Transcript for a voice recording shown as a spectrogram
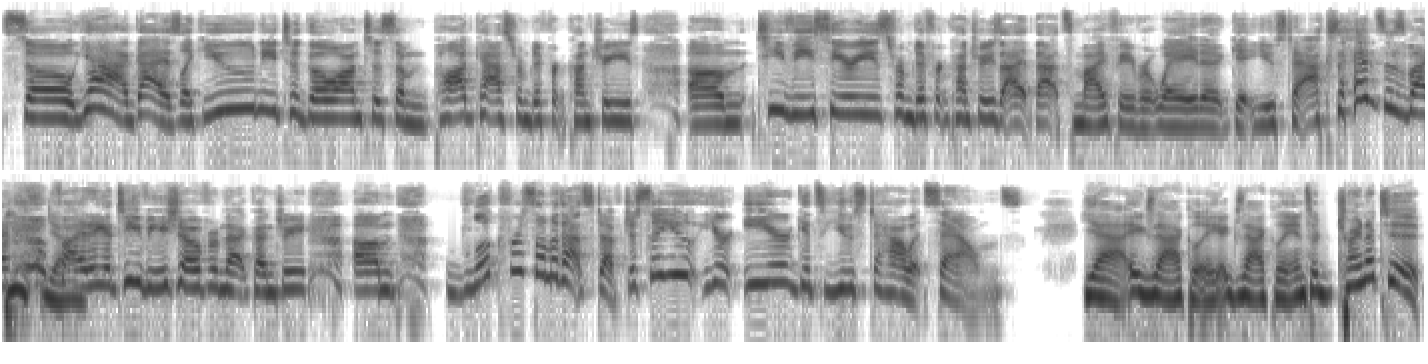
So yeah, guys, like you need to go on to some podcasts from different countries, um, TV series from different countries. I, that's my favorite way to get used to accents is by Yeah. finding a TV show from that country. Um, look for some of that stuff just so you, your ear gets used to how it sounds. Yeah, exactly. Exactly. And so try not to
